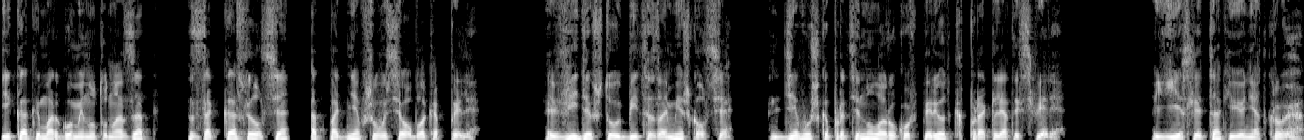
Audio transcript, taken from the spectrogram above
и, как и Марго минуту назад, закашлялся от поднявшегося облака пыли. Видя, что убийца замешкался, девушка протянула руку вперед к проклятой сфере. «Если так ее не открою,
